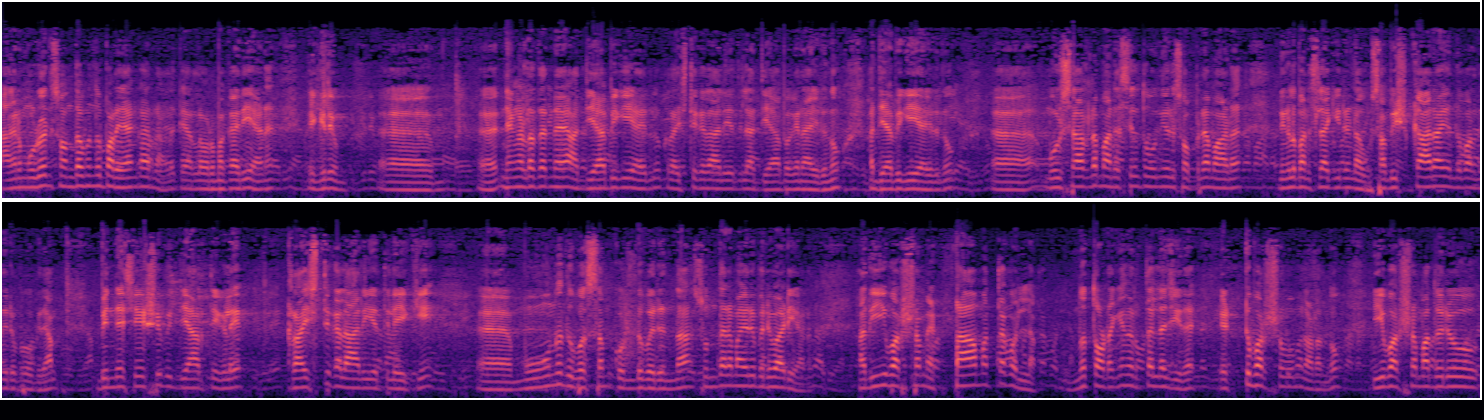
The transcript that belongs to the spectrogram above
അങ്ങനെ മുഴുവൻ സ്വന്തം എന്ന് പറയാൻ കാരണം ആൾ കേരള ഓർമ്മക്കാരിയാണ് എങ്കിലും ഞങ്ങളുടെ തന്നെ അധ്യാപികയായിരുന്നു ക്രൈസ്റ്റ് കലാലയത്തിലെ അധ്യാപകനായിരുന്നു അധ്യാപികയായിരുന്നു. മുഴുസാറിന്റെ മനസ്സിൽ തോന്നിയ ഒരു സ്വപ്നമാണ് നിങ്ങൾ മനസ്സിലാക്കിയിട്ടുണ്ടാവും സവിഷ്കാര എന്ന് പറഞ്ഞൊരു പ്രോഗ്രാം ഭിന്നശേഷി വിദ്യാർത്ഥികളെ ക്രൈസ്റ്റ് കലാലയത്തിലേക്ക് മൂന്ന് ദിവസം കൊണ്ടുവരുന്ന സുന്ദരമായൊരു പരിപാടിയാണ്. അത് ഈ വർഷം എട്ടാമത്തെ കൊല്ലം. ഒന്ന് തുടങ്ങി നിർത്തല്ല ചെയ്ത്. എട്ട് വർഷവും നടന്നു. ഈ വർഷം അതൊരു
